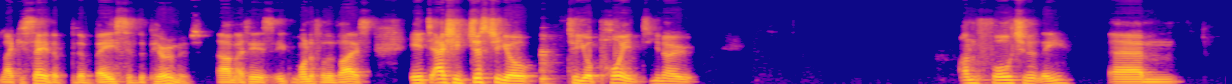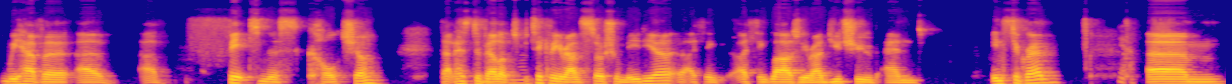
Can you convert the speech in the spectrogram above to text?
like you say the, the base of the pyramid. Um, i think it's, it's wonderful advice. It's actually just to your to your point you know unfortunately um, we have a, a, a fitness culture that has developed, mm-hmm. particularly around social media. I think I think largely around YouTube and Instagram, yeah. um,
